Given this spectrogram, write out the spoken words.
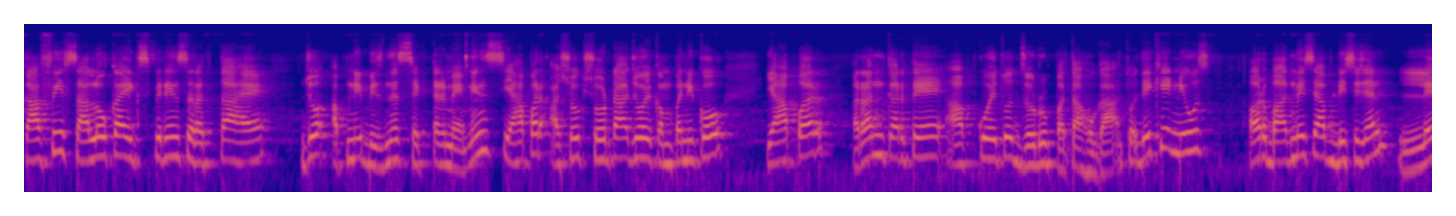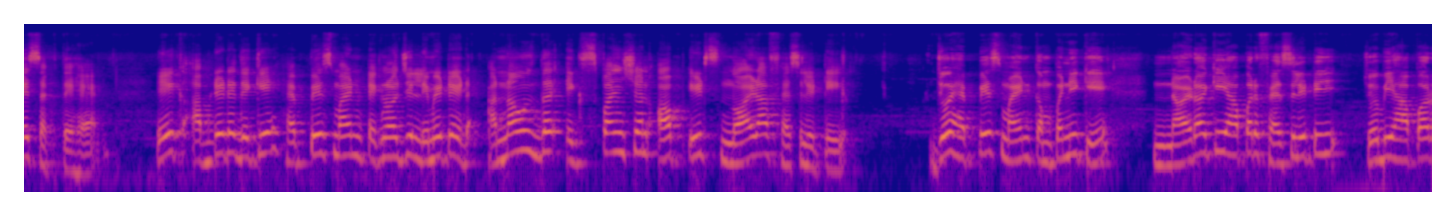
काफ़ी सालों का एक्सपीरियंस रखता है जो अपने बिज़नेस सेक्टर में। मीन्स यहाँ पर अशोक छोटा जो कंपनी को यहाँ पर रन करते हैं, आपको ये तो ज़रूर पता होगा। तो देखिए न्यूज़ और बाद में से आप डिसीज़न ले सकते हैं। एक अपडेट है, देखिए Happiest Mind Technology Limited announce the expansion of its Noida facility जो हैप्पीस्ट माइंड कंपनी के नोएडा की यहाँ पर फैसिलिटी जो भी यहाँ पर,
